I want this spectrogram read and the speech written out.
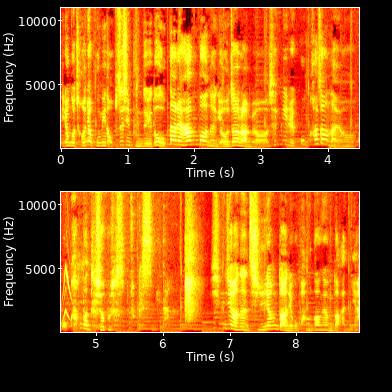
이런 거 전혀 고민 없으신 분들도 한 달에 한 번은 여자라면 생리를 꼭 하잖아요. 꼭 한 번 드셔보셨으면 좋겠습니다. 심지어는 질염도 아니고 방광염도 아니야.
